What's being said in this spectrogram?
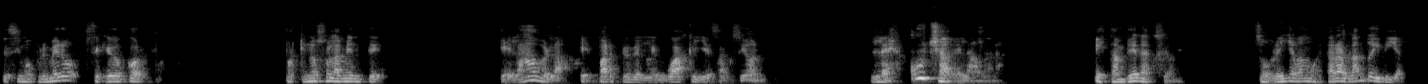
Decimos, primero, se quedó corto, porque no solamente el habla es parte del lenguaje y es acción, la escucha del habla es también acción. Sobre ella vamos a estar hablando hoy día,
